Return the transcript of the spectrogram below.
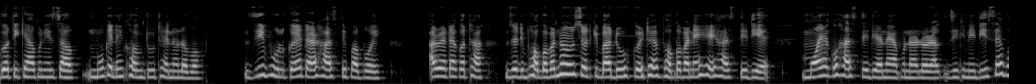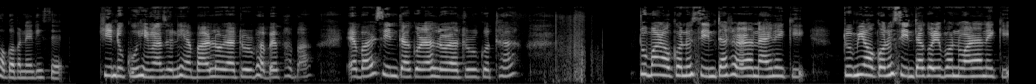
গতিকে আপুনি যাওক মোক এনেই খংটো উঠাই নল'ব। যি ভুল কৰে তাৰ শাস্তি পাবই। আৰু এটা কথা যদি ভগৱানৰ ওচৰত কিবা দুখ কৰি থয় ভগৱানে সেই শাস্তি দিয়ে। মই একো শাস্তি দিয়া নাই আপোনাৰ ল'ৰাক যিখিনি দিছে ভগৱানে দিছে। কিন্তু কুহিমাজনী এবাৰ ল'ৰাটোৰ বাবে ভাবা। এবাৰ চিন্তা কৰা ল'ৰাটোৰ কথা। তোমাৰ অকণো চিন্তাধাৰা নাই নেকি? তুমি অকণো চিন্তা কৰিব নোৱাৰা নেকি?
